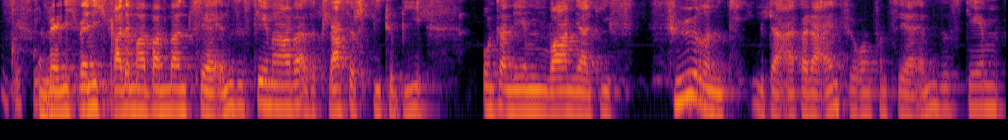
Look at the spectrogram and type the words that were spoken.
Und, und wenn ich, wenn ich gerade mal beim, beim CRM-System habe, also klassisch B2B-Unternehmen waren ja die führend mit der, bei der Einführung von CRM-Systemen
